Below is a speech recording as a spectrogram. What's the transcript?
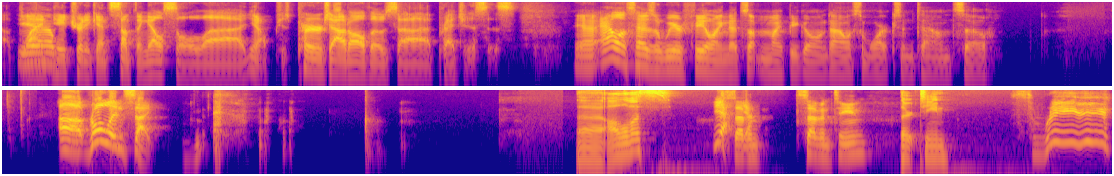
Uh, blind Yeah. hatred against something else will, uh, you know, just purge out all those uh, prejudices. Yeah, Alice has a weird feeling that something might be going down with some orcs in town. So Uh, roll insight. Uh, all of us? Yeah, seven, yeah. 17. 13. Three.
